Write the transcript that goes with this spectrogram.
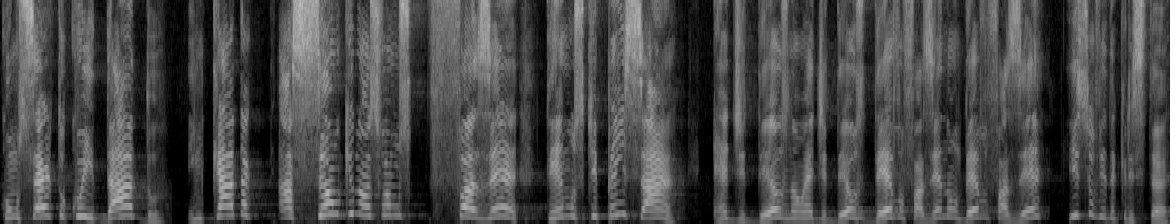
com certo cuidado. Em cada ação que nós vamos fazer, temos que pensar: é de Deus, não é de Deus? Devo fazer, não devo fazer? Isso é vida cristã.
